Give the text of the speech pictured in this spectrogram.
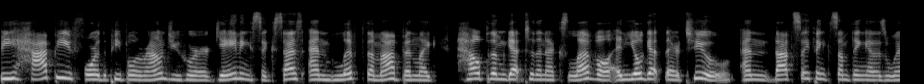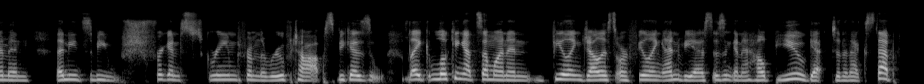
be happy for the people around you who are gaining success and lift them up and like help them get to the next level. And you'll get there too. And that's, I think, something as women that needs to be friggin' screamed from the rooftops because like looking at someone and feeling jealous or feeling envious isn't going to help you get to the next step.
